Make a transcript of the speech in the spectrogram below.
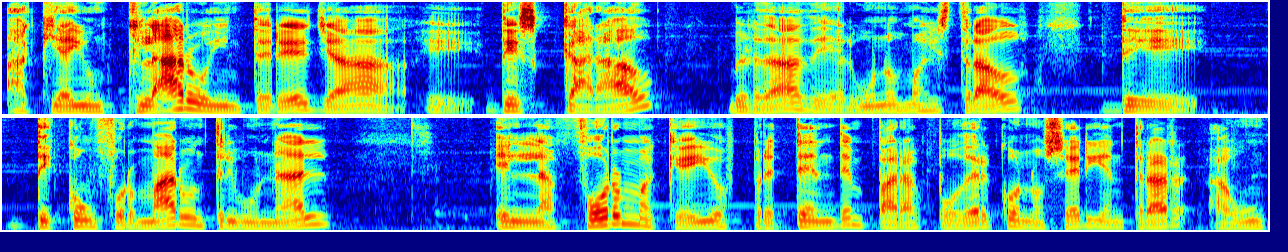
aquí hay un claro interés ya eh, descarado ¿verdad?, de algunos magistrados de, de conformar un tribunal en la forma que ellos pretenden para poder conocer y entrar a, un,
